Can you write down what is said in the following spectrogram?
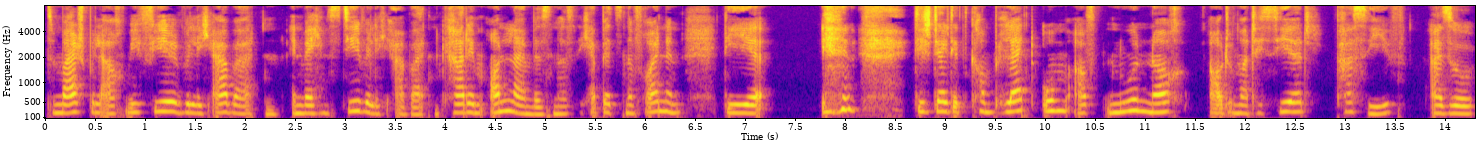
Zum Beispiel auch, wie viel will ich arbeiten? In welchem Stil will ich arbeiten? Gerade im Online-Business. Ich habe jetzt eine Freundin, die die stellt jetzt komplett um auf nur noch automatisiert passiv. Also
